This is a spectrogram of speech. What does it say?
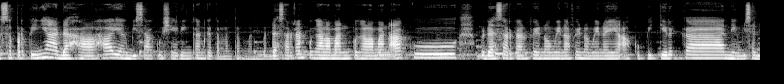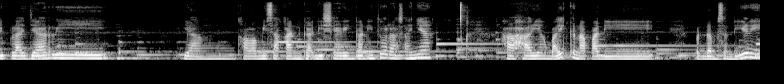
sepertinya ada hal-hal yang bisa aku sharingkan ke teman-teman. Berdasarkan pengalaman-pengalaman aku berdasarkan fenomena-fenomena yang aku pikirkan yang bisa dipelajari yang kalau misalkan gak di-sharingkan itu rasanya hal-hal yang baik kenapa di pendam sendiri?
